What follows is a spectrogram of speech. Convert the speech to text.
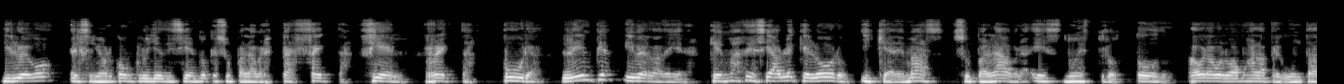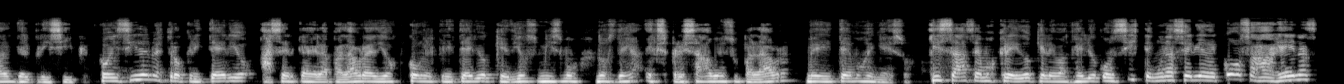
Y luego el Señor concluye diciendo que su palabra es perfecta, fiel, recta, pura, limpia y verdadera, que es más deseable que el oro y que además su palabra es nuestro todo. Ahora volvamos a la pregunta del principio. ¿Coincide nuestro criterio acerca de la palabra de Dios con el criterio que Dios mismo nos deja expresado en su palabra? Meditemos en eso. Quizás hemos creído que el Evangelio consiste en una serie de cosas ajenas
